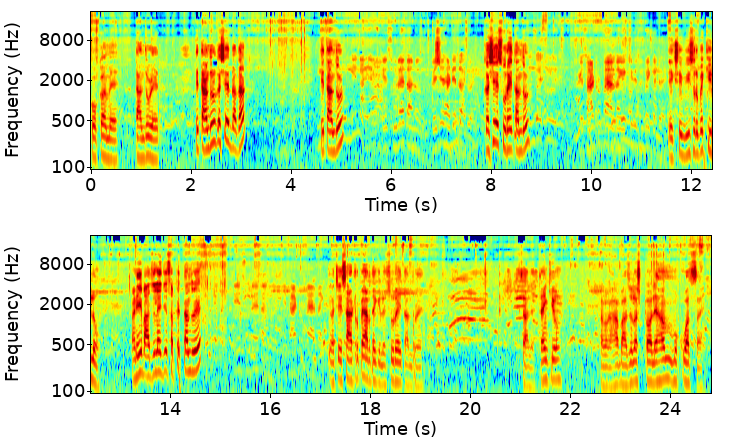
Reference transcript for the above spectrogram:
कोकम आहे तांदूळ आहेत. हे तांदूळ कसे आहेत दादा? हे तांदूळ? कसे आहे सुरई तांदूळ? एकशे वीस रुपये किलो आणि हे बाजूला जे सफेद तांदूळ आहे? अच्छा साठ रुपये अर्धा किलो सुरई तांदूळ आहे. चालेल. थँक्यू हा बघा हा बाजूला स्टॉल आहे हा मुकवासचा आहे.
